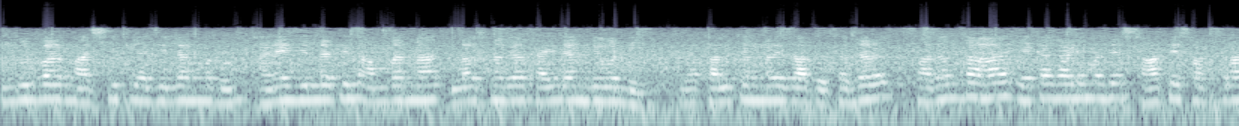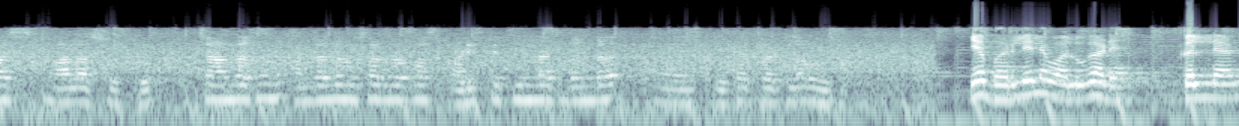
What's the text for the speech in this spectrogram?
नंदुरबार नाशिक या जिल्ह्यांमधून ठाणे जिल्ह्यातील अंबरनाथ उल्हासनगर कायद्यान भिवंडी या तालुक्यांमध्ये जातो. सदर साधारणतः एका गाडीमध्ये सहा ते सात माल असू शकतो त्या अंदाजून अंदाजानुसार जवळपास अडीच ते तीन लाख दंड एका ट्रकला होऊ शकतो. या भरलेल्या वालुगाड्या कल्याण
